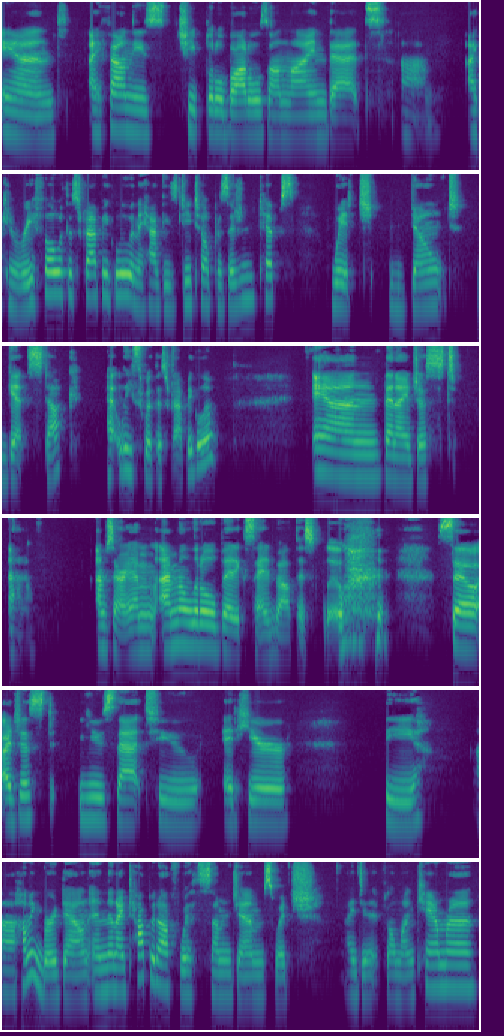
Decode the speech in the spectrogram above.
And I found these cheap little bottles online that um, I can refill with the scrappy glue, and they have these detailed precision tips which don't get stuck, at least with the scrappy glue. And then I just, I don't know. I'm sorry, I'm, I'm a little bit excited about this glue. so I just use that to adhere the uh, hummingbird down, and then I top it off with some gems, which I didn't film on camera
